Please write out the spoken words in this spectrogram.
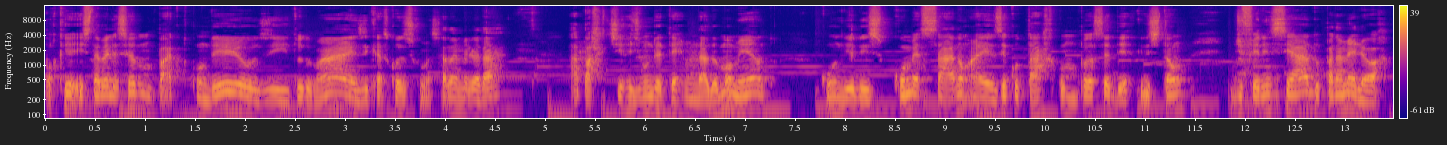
porque estabeleceram um pacto com Deus e tudo mais, e que as coisas começaram a melhorar a partir de um determinado momento, quando eles começaram a executar um proceder cristão diferenciado para melhor,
